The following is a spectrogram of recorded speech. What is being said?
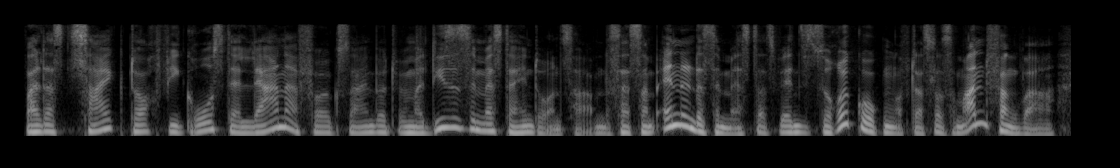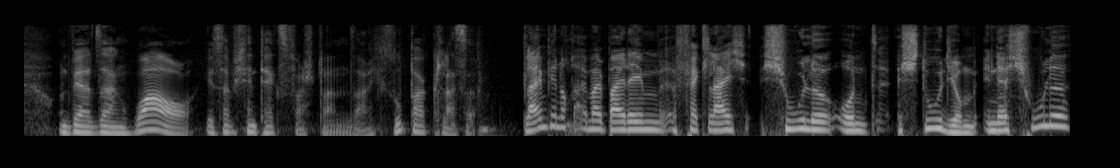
weil das zeigt doch, wie groß der Lernerfolg sein wird, wenn wir dieses Semester hinter uns haben. Das heißt, am Ende des Semesters werden Sie zurückgucken auf das, was am Anfang war und werden sagen, wow, jetzt habe ich den Text verstanden, sage ich, super, klasse. Bleiben wir noch einmal bei dem Vergleich Schule und Studium. In der Schule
